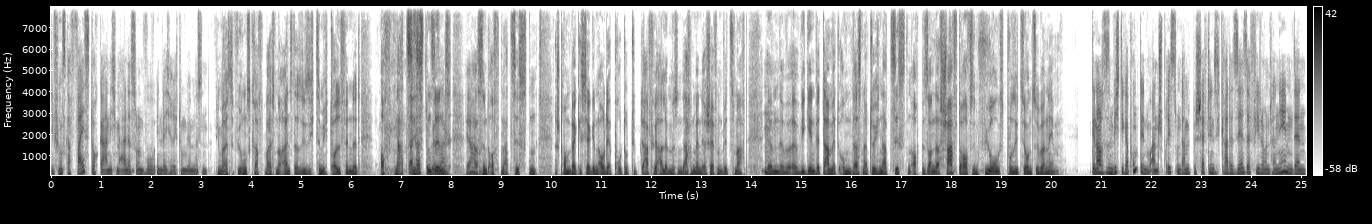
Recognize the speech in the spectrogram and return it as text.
Die Führungskraft weiß doch gar nicht mehr alles und wo, in welche Richtung wir müssen. Die meiste Führungskraft weiß nur eins, dass sie sich ziemlich toll findet, oft Narzissten sind. Ja, es sind oft Narzissten. Stromberg ist ja genau der Prototyp dafür. Alle müssen lachen, wenn der Chef einen Witz macht. Mhm. Ähm, äh, wie gehen wir damit um, dass natürlich Narzissten auch besonders scharf darauf sind, Führungspositionen zu übernehmen? Genau, das ist ein wichtiger Punkt, den du ansprichst. Und damit beschäftigen sich gerade sehr, sehr viele Unternehmen. Denn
